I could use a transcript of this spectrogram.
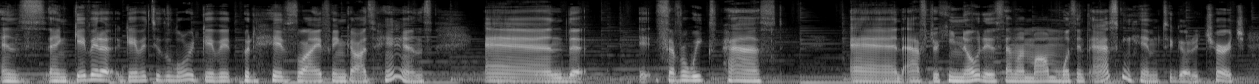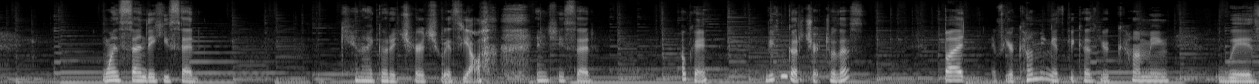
and and gave it a, gave it to the Lord, gave it put his life in God's hands. And it, several weeks passed and after he noticed that my mom wasn't asking him to go to church, one Sunday he said, Can I go to church with y'all? And she said, Okay, you can go to church with us. But if you're coming, it's because you're coming with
